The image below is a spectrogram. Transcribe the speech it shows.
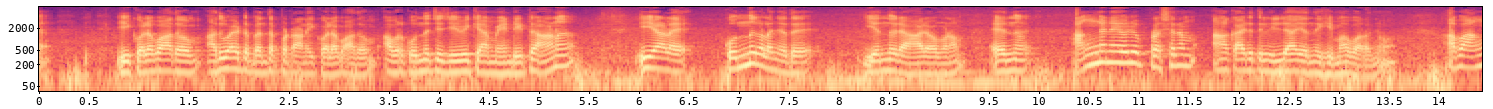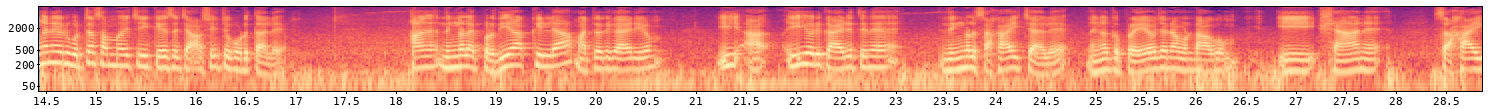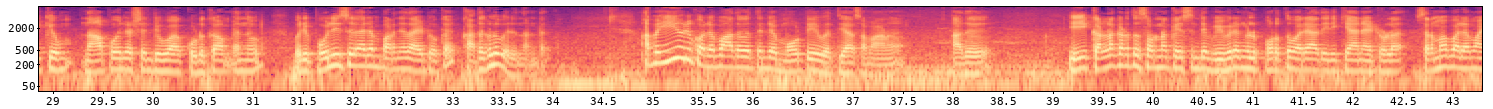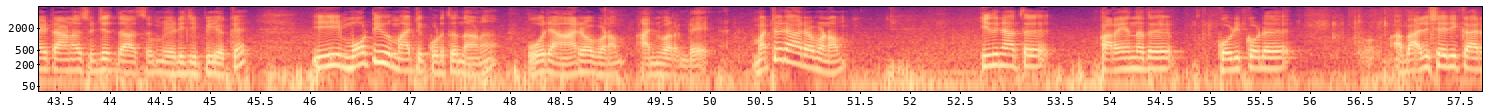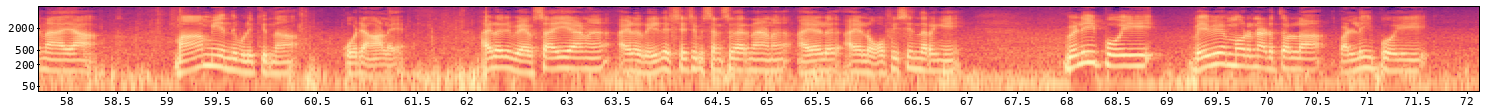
ഈ കൊലപാതകം അതുമായിട്ട് ബന്ധപ്പെട്ടാണ് ഈ കൊലപാതകം. അവർക്ക് ഒന്നിച്ച് ജീവിക്കാൻ വേണ്ടിയിട്ടാണ് ഇയാളെ കൊന്നുകളഞ്ഞത് എന്നൊരു ആരോപണം എന്ന് അങ്ങനെ ഒരു പ്രശ്നം ആ കാര്യത്തിൽ ഇല്ല എന്ന് ഹിമ പറഞ്ഞു. അപ്പോൾ അങ്ങനെ ഒരു കുറ്റം സംബന്ധിച്ച് ഈ കേസ് ചാർജ് ഷീറ്റ് കൊടുത്താൽ ആ നിങ്ങളെ പ്രതിയാക്കില്ല. മറ്റൊരു കാര്യം ഈ ഈ ഒരു കാര്യത്തിന് നിങ്ങൾ സഹായിച്ചാൽ നിങ്ങൾക്ക് പ്രയോജനമുണ്ടാകും. ഈ ഷാന് സഹായിക്കും. നാൽപ്പത് ലക്ഷം രൂപ കൊടുക്കാം എന്ന് ഒരു പോലീസുകാരൻ പറഞ്ഞതായിട്ടൊക്കെ കഥകൾ വരുന്നുണ്ട്. അപ്പോൾ ഈ ഒരു കൊലപാതകത്തിന്റെ മോട്ടീവ് വ്യത്യാസമാണ്. അത് ഈ കള്ളക്കടത്ത് സ്വർണക്കേസിന്റെ വിവരങ്ങൾ പുറത്തു വരാതിരിക്കാനായിട്ടുള്ള ശ്രമഫലമായിട്ടാണ് സുജിത് ദാസും എ ഡി ജി പിയൊക്കെ ഈ മോട്ടീവ് മാറ്റി കൊടുത്തെന്നാണ് ഒരു ആരോപണം അൻവറിന്റെ. മറ്റൊരാരോപണം ഇതിനകത്ത് പറയുന്നത് കോഴിക്കോട് ബാലുശ്ശേരിക്കാരനായ മാമി എന്ന് വിളിക്കുന്ന ഒരാളെ. അയാളൊരു വ്യവസായിയാണ് അയാൾ റിയൽ എസ്റ്റേറ്റ് ബിസിനസ്സുകാരനാണ് അയാൾ അയാളുടെ ഓഫീസിൽ നിന്നിറങ്ങി വെളിയിൽ പോയി ബേബി മെമ്മോറിനടുത്തുള്ള പള്ളിയിൽ പോയി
